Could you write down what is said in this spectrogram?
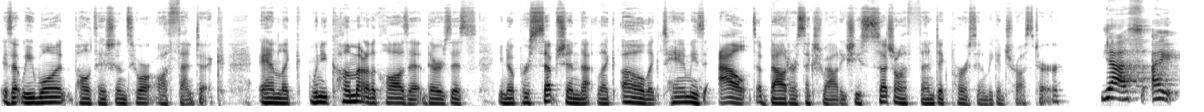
is that we want politicians who are authentic. And like when you come out of the closet, there's this, you know, perception that like, oh, like Tammy's out about her sexuality. She's such an authentic person. We can trust her. Yes, I,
